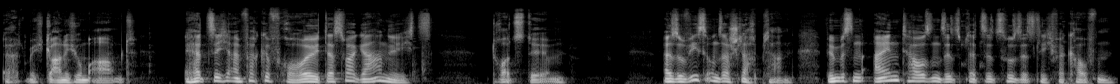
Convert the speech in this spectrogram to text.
Er hat mich gar nicht umarmt. Er hat sich einfach gefreut, das war gar nichts. Trotzdem, also wie ist unser Schlachtplan? Wir müssen 1000 Sitzplätze zusätzlich verkaufen.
